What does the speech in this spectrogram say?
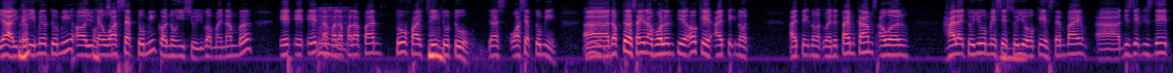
Yeah, you can Okay. email to me or you can Okay. WhatsApp to me kalau no issue. You got my number Hmm. 888-888-25322. Just WhatsApp to me. Uh, Doktor, saya nak volunteer. Okay, I take note. I take note. When the time comes, I will highlight to you, message to you. Okay, stand by. Uh, this date, this date.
